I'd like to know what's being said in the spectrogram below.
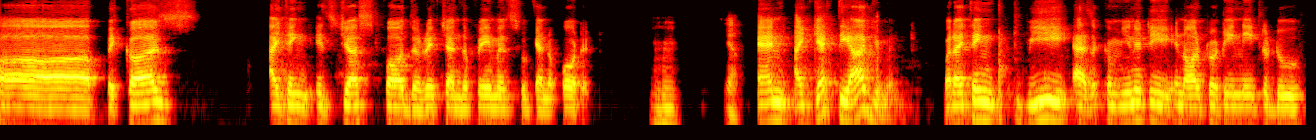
uh, because I think it's just for the rich and the famous who can afford it. Mm-hmm. Yeah, and I get the argument but I think we as a community in Alt Protein need to do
